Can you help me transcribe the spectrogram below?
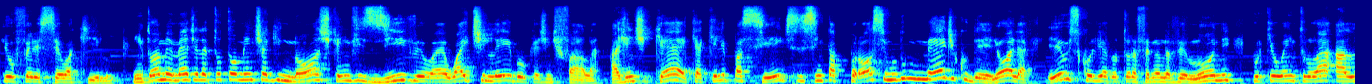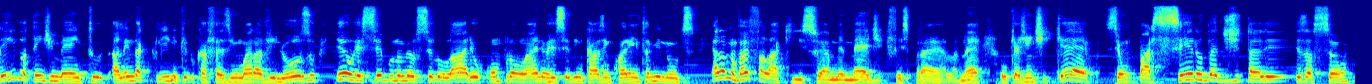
que ofereceu aquilo. Então a Memed ela é totalmente agnóstica, invisível, é white label que a gente fala. A gente quer que aquele paciente se sinta próximo do médico dele. Olha, eu escolhi a doutora Veloni, porque eu entro lá, além do atendimento, além da clínica e do cafezinho maravilhoso, eu recebo no meu celular, eu compro online, eu recebo em casa em 40 minutos. Ela não vai falar que isso é a Memed que fez para ela, né? O que a gente quer é ser um parceiro da digitalização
